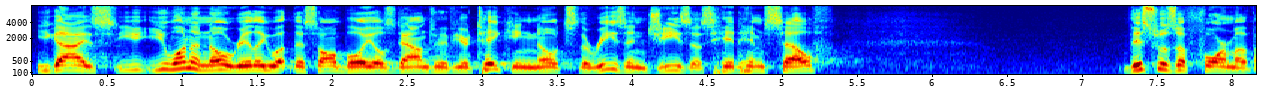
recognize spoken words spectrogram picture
you guys, you, you want to know really what this all boils down to? If you're taking notes, the reason Jesus hid himself, this was a form of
